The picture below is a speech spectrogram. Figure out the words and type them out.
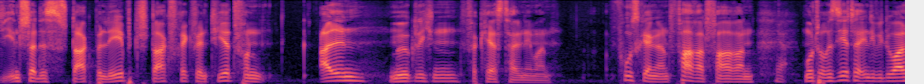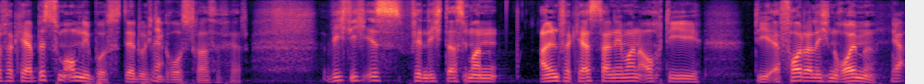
Die Innenstadt ist stark belebt, stark frequentiert von allen möglichen Verkehrsteilnehmern. Fußgängern, Fahrradfahrern, Ja. motorisierter Individualverkehr bis zum Omnibus, der durch Ja. die Großstraße fährt. Wichtig ist, finde ich, dass man allen Verkehrsteilnehmern auch die, die erforderlichen Räume Ja.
